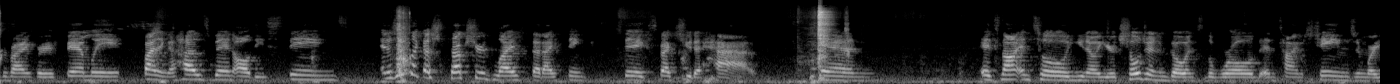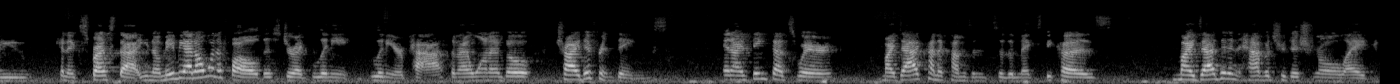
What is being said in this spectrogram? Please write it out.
providing for your family, finding a husband, all these things. And it's just like a structured life that I think they expect you to have. And it's not until, you know, your children go into the world and times change and where you can express that, you know, maybe I don't want to follow this direct linear linear path and I want to go try different things. And I think that's where my dad kind of comes into the mix because my dad didn't have a traditional like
